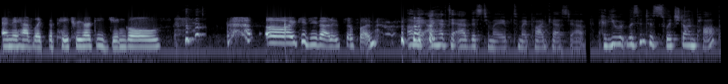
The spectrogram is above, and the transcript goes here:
and they have like the patriarchy jingles. oh, I kid you not, it's so fun. okay, I have to add this to my to my podcast app. Have you listened to Switched on Pop?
